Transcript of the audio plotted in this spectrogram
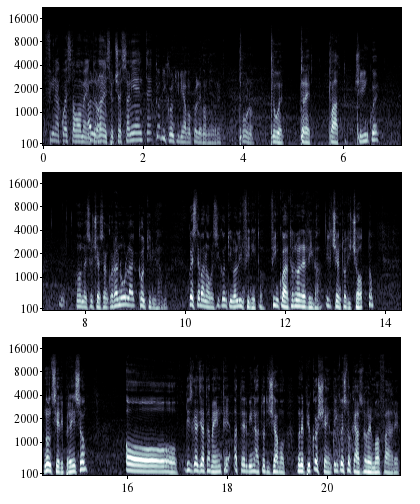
Ok. fino a questo momento Allora. non è successo niente, Ricontinuiamo con le manovre. 1, 2, 3, 4, 5. Non è successo ancora nulla, continuiamo. Queste manovre si continuano all'infinito, fin quando non arriva il 118, non si è ripreso o disgraziatamente ha terminato, diciamo, non è più cosciente, in questo caso dovremmo fare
